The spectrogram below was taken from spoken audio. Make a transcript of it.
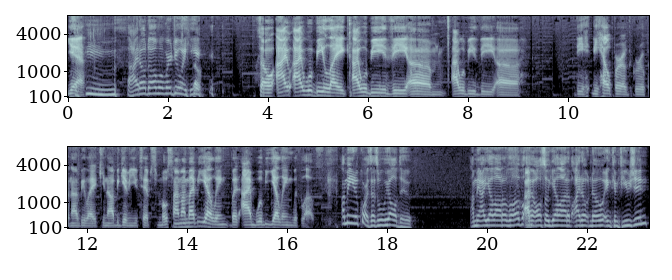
Yeah. Hmm. I don't know what we're doing here. So I I will be like I will be the um I will be the uh the the helper of the group and I'll be like, you know, I'll be giving you tips. Most time I might be yelling, but I will be yelling with love. I mean, of course, that's what we all do. I mean, I yell out of love. i I'm- also yell out of I don't know and confusion.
